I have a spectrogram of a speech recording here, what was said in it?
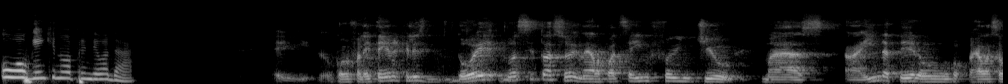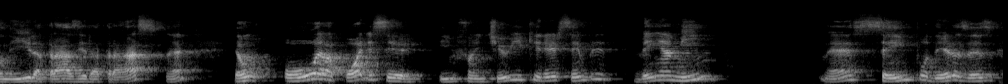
ou alguém que não aprendeu a dar? Como eu falei, tem aqueles dois, duas situações, né? Ela pode ser infantil, mas ainda ter a relação de ir atrás, ir atrás, né? Então, ou ela pode ser infantil e querer sempre vem a mim, né? Sem poder, às vezes,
